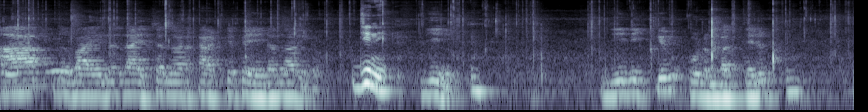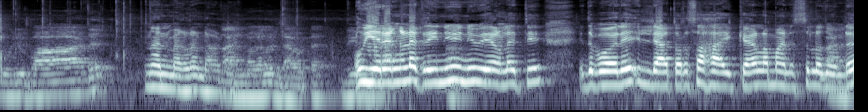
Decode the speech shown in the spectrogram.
ആ ദുബായിൽ നിന്ന് അയച്ചെന്ന് കറക്റ്റ് പേരൊന്നും അറിയും? ജിനി. ജിനി. ജിനിക്കും കുടുംബത്തിനും ഒരുപാട് നന്മകൾ ഉണ്ടാവട്ടെ നന്മകൾ ഉണ്ടാവട്ടെ ഉയരങ്ങളെത്തി ഇനി ഇനി ഉയരങ്ങളെത്തി ഇതുപോലെ ഇല്ലാത്തവരെ സഹായിക്കാനുള്ള മനസ്സുള്ളതുകൊണ്ട്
